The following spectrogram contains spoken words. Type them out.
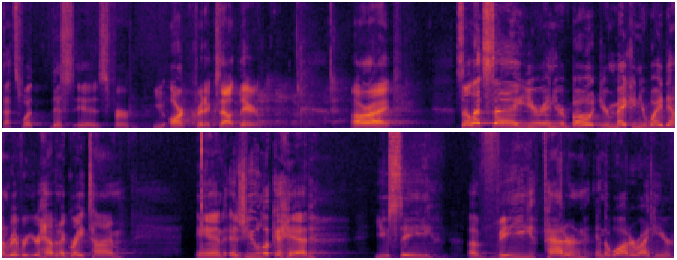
That's what this is for you art critics out there. All right. So let's say you're in your boat, you're making your way down river, you're having a great time. And as you look ahead, you see a V pattern in the water right here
